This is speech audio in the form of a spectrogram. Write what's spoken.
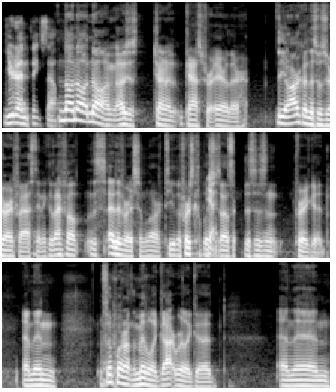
You didn't think so? No, no, no. I'm, I was just trying to gasp for air there. The arc on this was very fascinating because I felt this. I had a very similar arc to you. The first couple Yeah. issues, I was like, "This isn't very good," and then at some point around the middle, it got really good, and then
